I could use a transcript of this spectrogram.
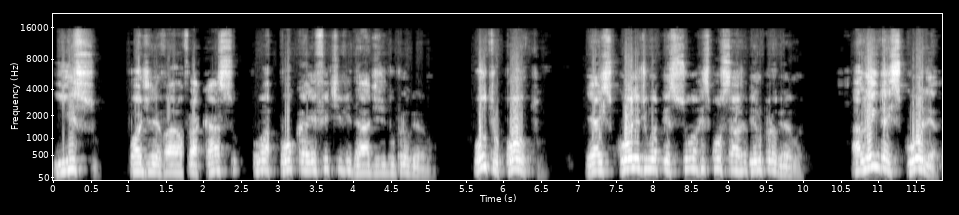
e isso pode levar ao fracasso ou a pouca efetividade do programa. Outro ponto é a escolha de uma pessoa responsável pelo programa. Além da escolha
